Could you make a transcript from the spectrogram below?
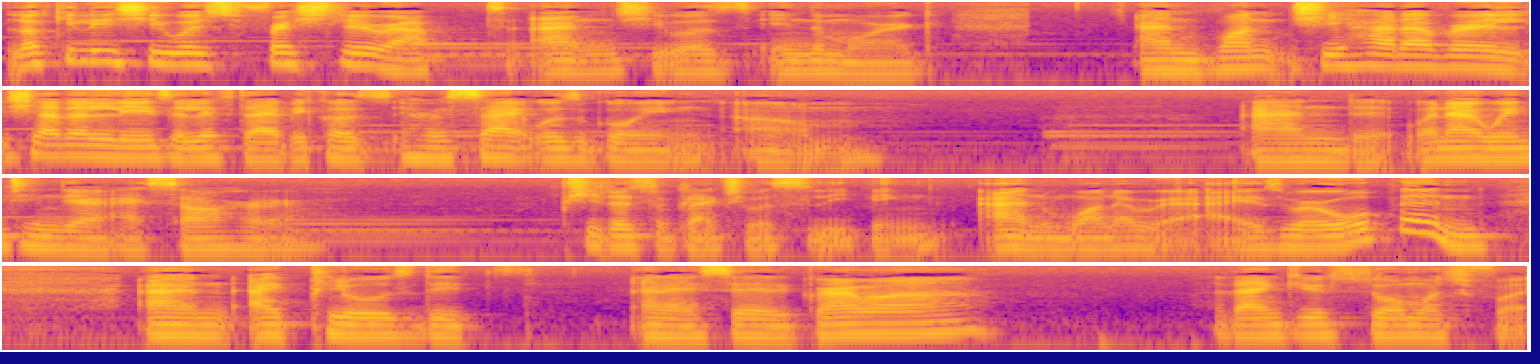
Luckily, she was freshly wrapped and she was in the morgue and one she had a very she had a lazy left eye because her sight was going um and when i went in there i saw her she just looked like she was sleeping and one of her eyes were open and i closed it and i said grandma thank you so much for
